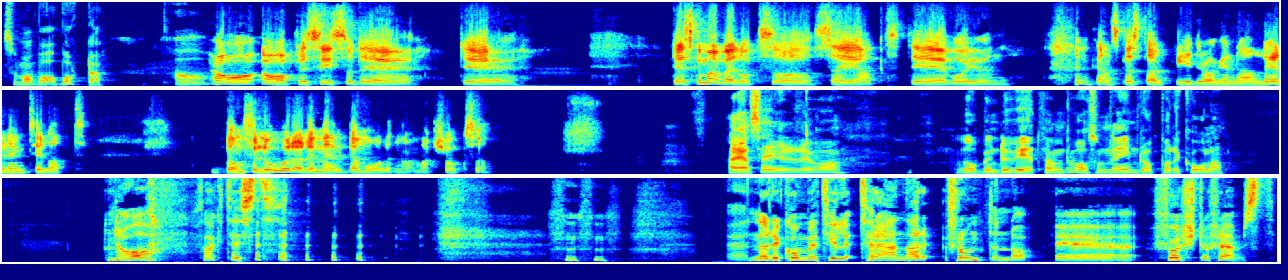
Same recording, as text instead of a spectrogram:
Som man var borta. Ja, Ja, ja precis. Och det, det, det ska man väl också säga att det var ju en, en ganska starkt bidragande anledning till att de förlorade med uddamålet några matcher också. Ja, jag säger det, det var... Robin, du vet vem det var som namedroppade kolan? Ja, faktiskt. Eh, När det kommer till tränarfronten då, eh, först och främst,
